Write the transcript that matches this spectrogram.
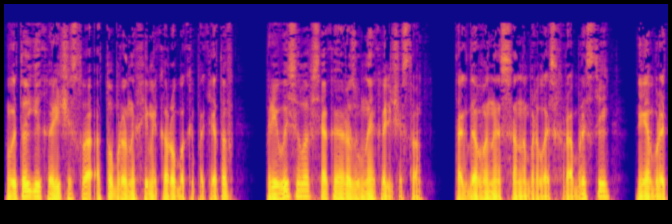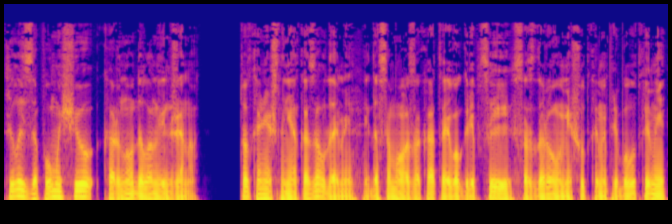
В итоге количество отобранных ими коробок и пакетов превысило всякое разумное количество. Тогда Ванесса набралась храбрости и обратилась за помощью к Арно де Ланвинджену. Тот, конечно, не отказал даме, и до самого заката его гребцы со здоровыми шутками-прибаутками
